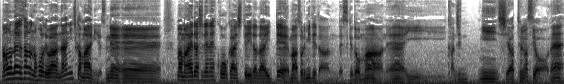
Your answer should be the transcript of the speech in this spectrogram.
まあ、オンラインサロンの方では何日か前にですね、えー、まあ、前出しでね、公開していただいて、まあ、それ見てたんですけど、まあね、いい感じに仕上がっておりますよね。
